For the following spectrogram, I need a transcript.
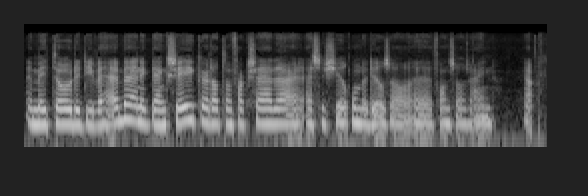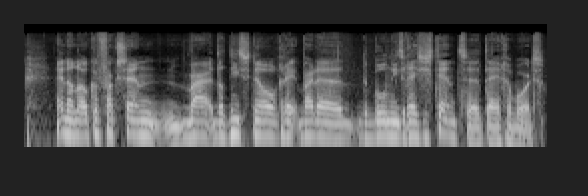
uh, methoden die we hebben. En ik denk zeker dat een vaccin daar een essentieel onderdeel zal, uh, van zal zijn. Ja. En dan ook een vaccin waar, dat niet snel waar de, de boel niet resistent uh, tegen wordt.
